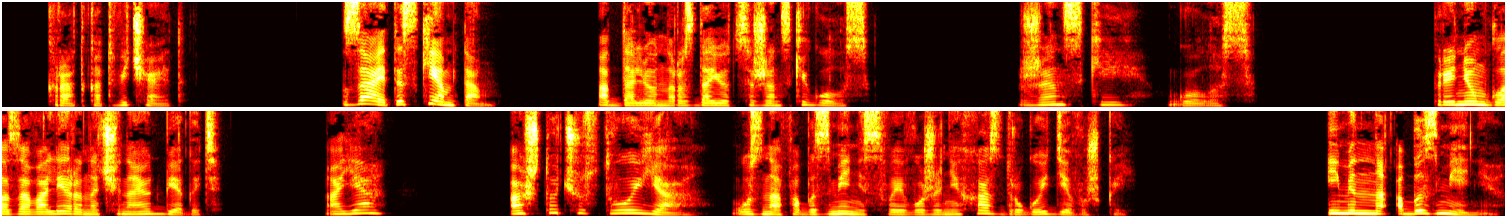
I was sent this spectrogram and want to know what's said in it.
— кратко отвечает. «Зай, ты с кем там?» — отдаленно раздается женский голос. Женский голос. При нем глаза Валера начинают бегать. А я... А что чувствую я, узнав об измене своего жениха с другой девушкой? Именно об измене,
